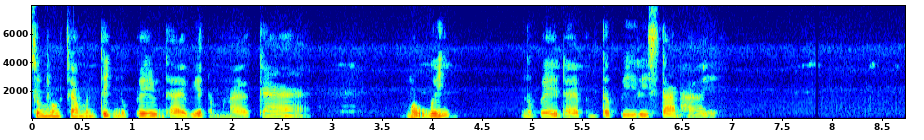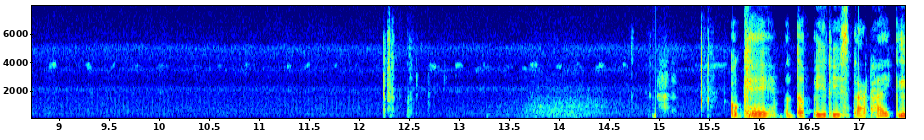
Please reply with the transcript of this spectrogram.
សូមរងចាំបន្តិចនៅពេលដែលវាដំណើរការមកវិញនៅពេលដែលបន្ទាប់ពី restart ហើយ បន្ទាប់ពី restart ហើយគឺ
